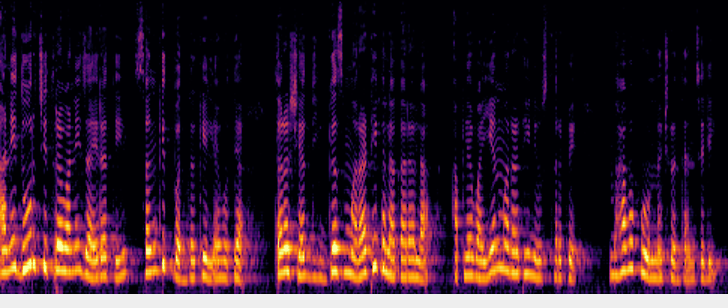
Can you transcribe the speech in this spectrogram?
आणि दूरचित्रवाणी जाहिराती संगीतबद्ध केल्या होत्या. तर अशा दिग्गज मराठी कलाकाराला आपल्या वायन मराठी न्यूजतर्फे भावपूर्ण श्रद्धांजली.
